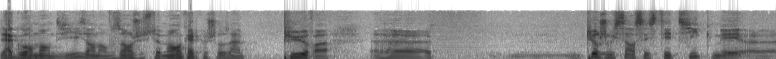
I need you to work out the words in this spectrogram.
la gourmandise en en faisant justement quelque chose, un pur, euh, une pure jouissance esthétique, mais euh,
